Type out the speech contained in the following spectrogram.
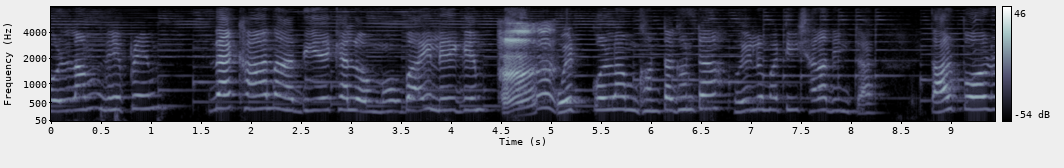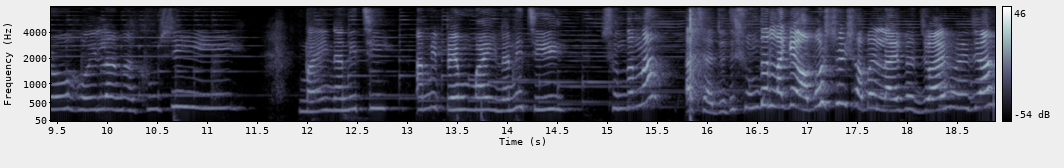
করলাম রে প্রেম। দেখা না দিয়ে খেলো মোবাইলে গেম। ওয়েট করলাম ঘণ্টা ঘণ্টা হইল মাটি সারা দিনটা তারপরও হইলা না খুশি। মাইনা নিচ্ছি আমি প্রেম মাইনা নিচ্ছি। সুন্দর না? আচ্ছা যদি সুন্দর লাগে অবশ্যই সবাই লাইভে জয়েন হয়ে যান।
